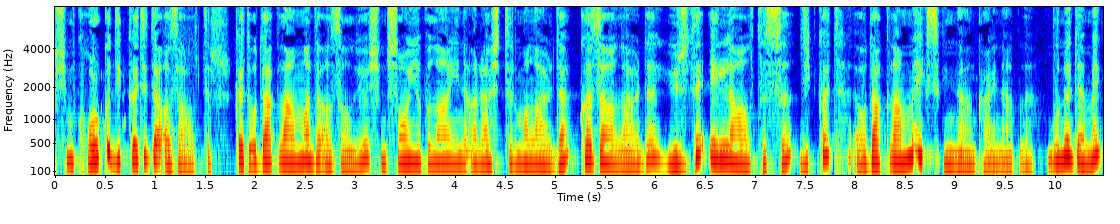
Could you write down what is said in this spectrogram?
Şimdi korku dikkati de azaltır. Dikkat odaklanma da azalıyor. Şimdi son yapılan yine araştırmalarda kazalarda %56'sı dikkat odaklanma eksikliğinden kaynaklı. Bu ne demek?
